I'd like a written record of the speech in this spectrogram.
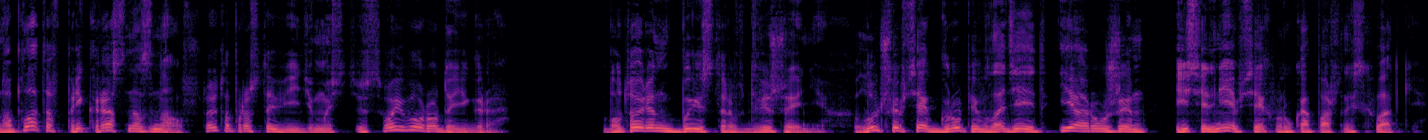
Но Платов прекрасно знал, что это просто видимость, своего рода игра. Буторин быстр в движениях, лучше всех в группе владеет и оружием, и сильнее всех в рукопашной схватке.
